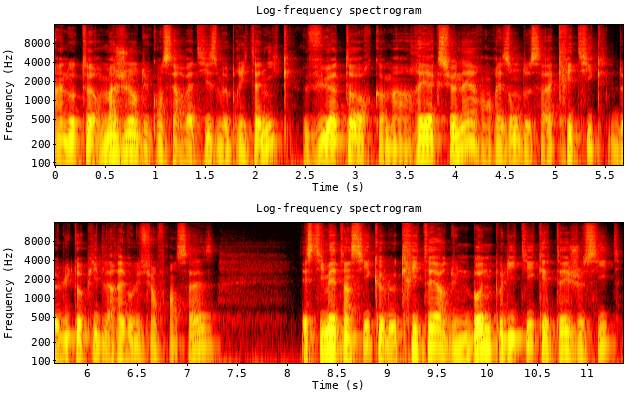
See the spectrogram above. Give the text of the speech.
un auteur majeur du conservatisme britannique, vu à tort comme un réactionnaire en raison de sa critique de l'utopie de la Révolution française, estimait ainsi que le critère d'une bonne politique était, je cite,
